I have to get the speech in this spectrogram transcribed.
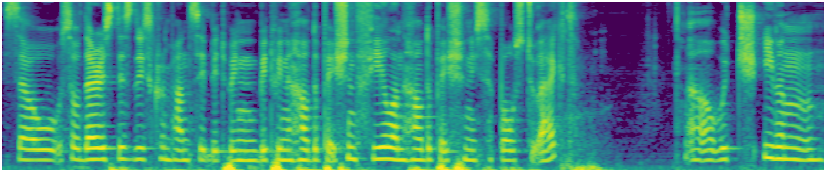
So, so there is this discrepancy between, between how the patient feel and how the patient is supposed to act, uh, which even,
